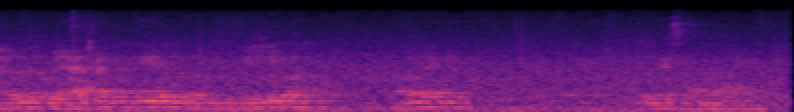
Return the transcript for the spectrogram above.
අයුරු මෙයාට තියෙන පිළිව නෝනේ ඉන්නේ සමානයි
